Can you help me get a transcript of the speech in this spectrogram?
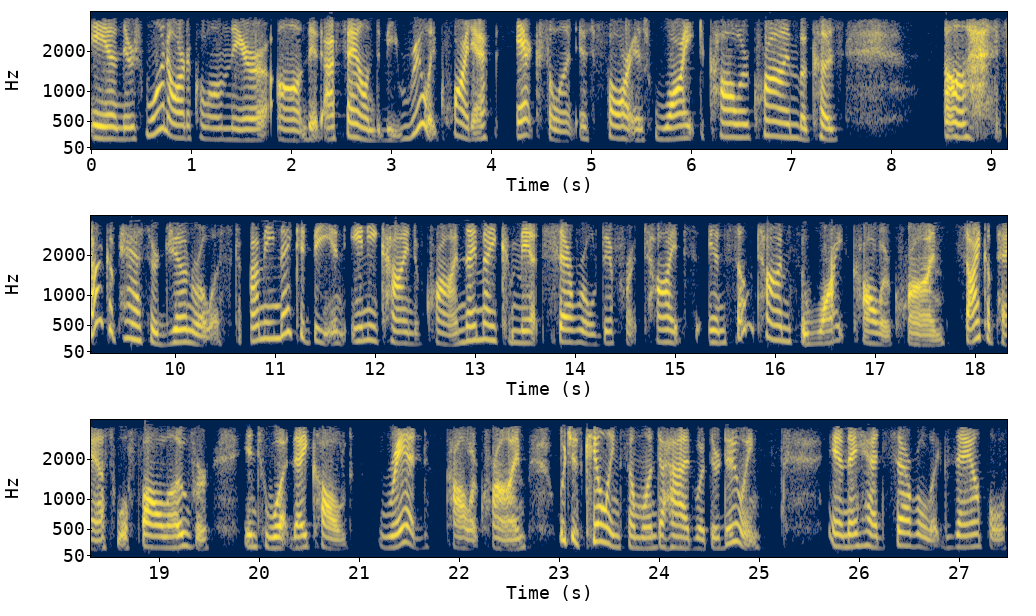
And there's one article on there uh, that I found to be really quite ac- excellent as far as white collar crime because uh, psychopaths are generalists. I mean, they could be in any kind of crime. They may commit several different types, and sometimes the white collar crime psychopaths will fall over into what they called red collar crime, which is killing someone to hide what they're doing and they had several examples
